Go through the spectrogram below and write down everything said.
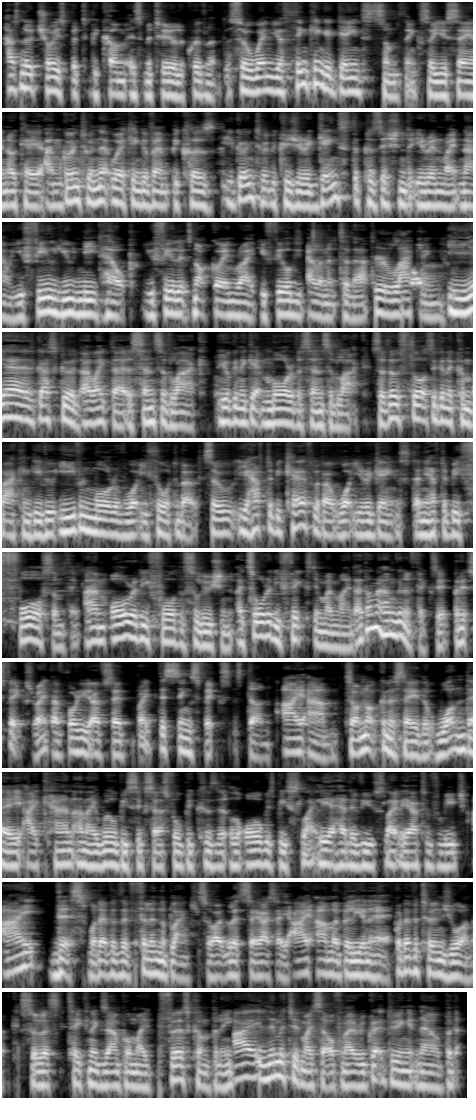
has no choice but to become its material equivalent. So when you're thinking against something, so you're saying, okay, I'm going to a networking event because you're going to it because you're against the position that you're in right now. You feel you need help. You feel it's not going right. You feel the element to that. You're lacking. Yeah, that's good. I like that. A sense of lack. You're going to get more of a sense of lack. So those thoughts are going to come back and give you even more of what you thought about. So you have to be careful about what you're against and you have to be for something. I'm already for the solution it's already fixed in my mind. I don't know how I'm going to fix it, but it's fixed, right? I've already, I've said, right, this thing's fixed. It's done. I am. So I'm not going to say that one day I can and I will be successful because it'll always be slightly ahead of you, slightly out of reach. I, this, whatever the fill in the blanks. So I, let's say I say, I am a billionaire, whatever turns you on. Okay. So let's take an example. My first company, I limited myself and I regret doing it now, but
